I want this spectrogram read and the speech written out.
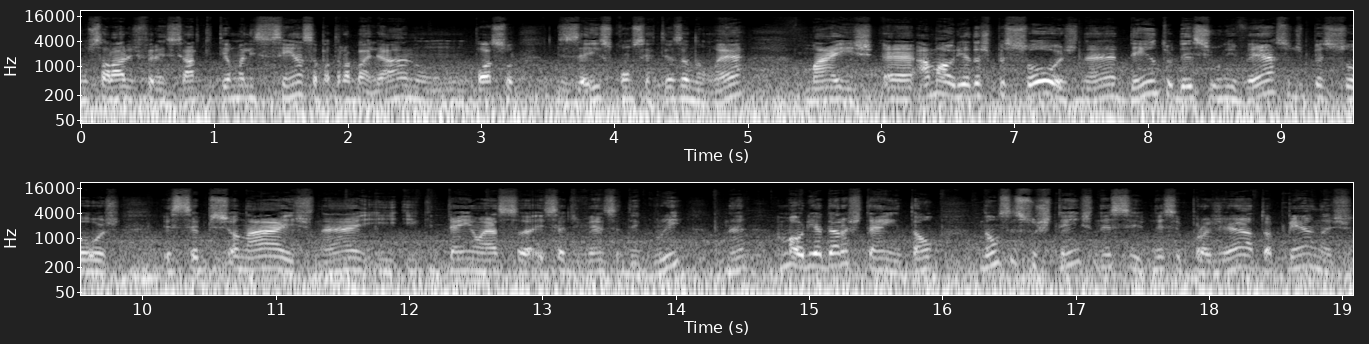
um salário diferenciado, que tem uma licença para trabalhar, não, não, posso dizer isso, com certeza não é, mas é, a maioria das pessoas, né, dentro desse universo de pessoas excepcionais, né, e, e, que tenham essa esse advanced degree, né, a maioria delas tem. Então, não se sustente nesse nesse projeto apenas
